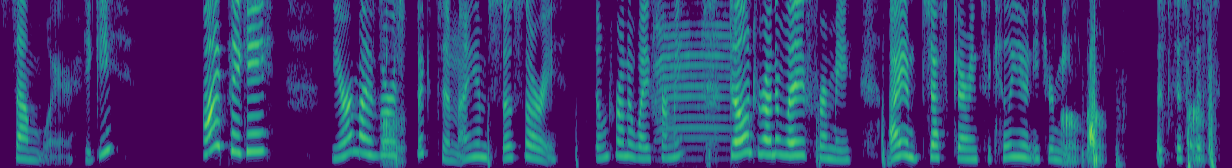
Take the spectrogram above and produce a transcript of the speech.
somewhere. Piggy? Hi, piggy. You're my worst victim. I am so sorry. Don't run away from me. Don't run away from me. I am just going to kill you and eat your meat. Just, just, just.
